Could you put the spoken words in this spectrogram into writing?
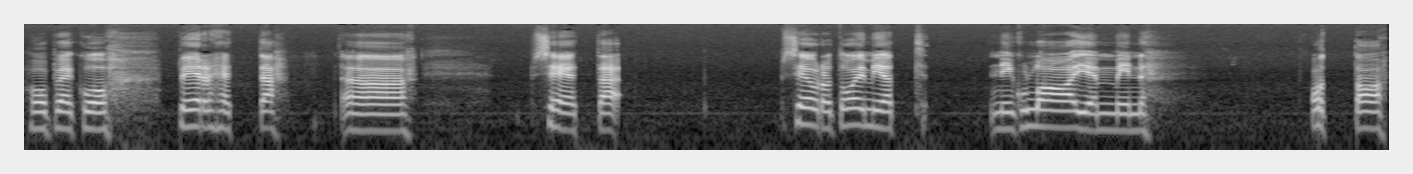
HPK-perhettä. Se, että seuratoimijat niin kuin laajemmin ottaa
